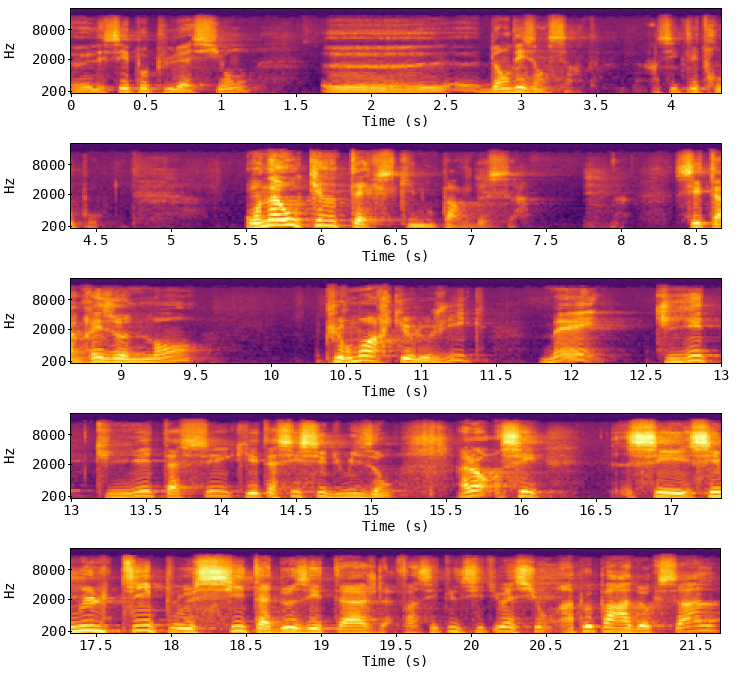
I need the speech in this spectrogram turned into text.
euh, ces populations euh, dans des enceintes, ainsi que les troupeaux. On n'a aucun texte qui nous parle de ça. C'est un raisonnement purement archéologique, mais qui est, qui est, assez, qui est assez séduisant. Alors, ces, ces, multiples sites à deux étages, enfin, c'est une situation un peu paradoxale.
